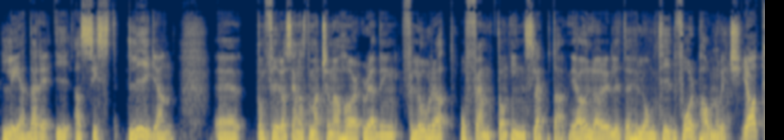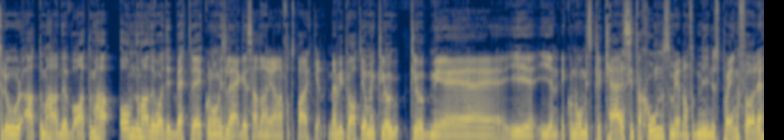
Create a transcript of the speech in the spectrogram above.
ledare i assistligan. Eh, de fyra senaste matcherna har Reading förlorat och 15 insläppta. Jag undrar lite hur lång tid får Paunovic? Jag tror att, de hade, att de ha, om de hade varit i ett bättre ekonomiskt läge så hade han redan fått sparken. Men vi pratar ju om en klubb, klubb med, i, i en ekonomiskt prekär situation som redan fått minuspoäng för det.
